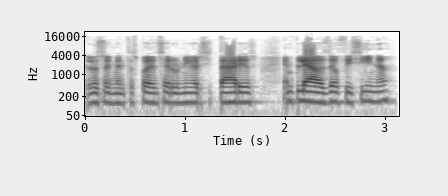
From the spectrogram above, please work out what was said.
Los segmentos pueden ser universitarios, empleados de oficina,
